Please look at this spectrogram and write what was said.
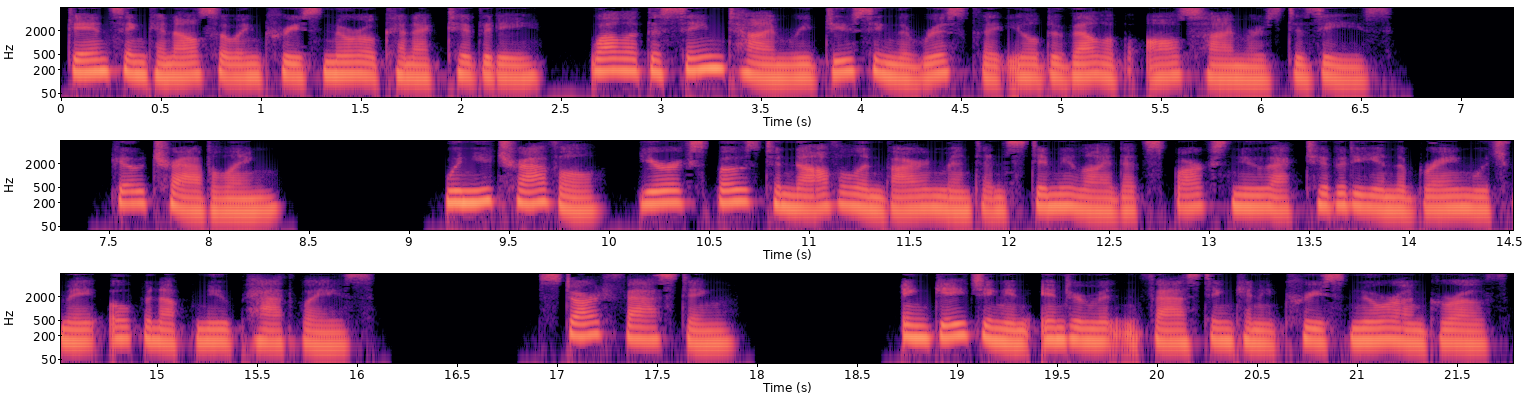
Dancing can also increase neural connectivity, while at the same time reducing the risk that you'll develop Alzheimer's disease. Go traveling. When you travel, you're exposed to novel environment and stimuli that sparks new activity in the brain which may open up new pathways. Start fasting. Engaging in intermittent fasting can increase neuron growth,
